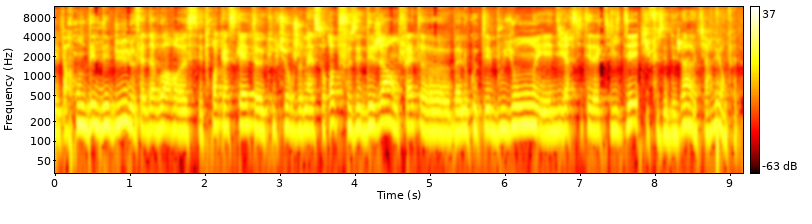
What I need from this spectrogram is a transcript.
Mais par contre, dès le début, le fait d'avoir euh, ces trois casquettes, euh, culture, jeunesse, Europe, faisait déjà en fait bah, le côté bouillon et diversité d'activités qui faisait déjà tiers-lieu en fait.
